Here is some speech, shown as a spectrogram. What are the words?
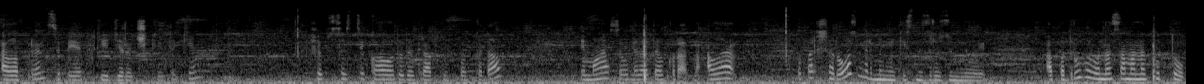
Але в принципі є дірочки такі, щоб все стікало туди трапки повкидав. І має все виглядати акуратно. Але, по-перше, розмір мені якийсь незрозумілий, а по-друге, вона саме на куток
